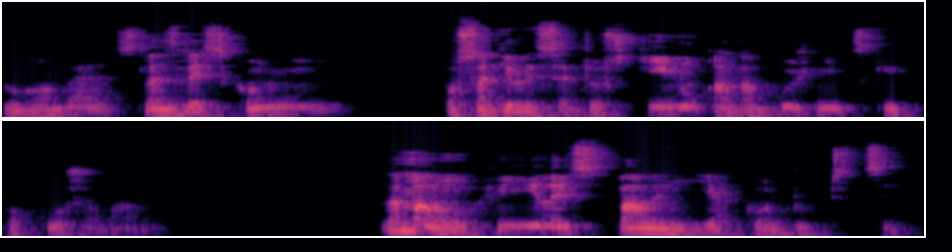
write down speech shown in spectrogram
Sluhové slezli z koní, posadili se do stínu a labužnicky pokuřovali. Za malou chvíli spali jako dudci.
